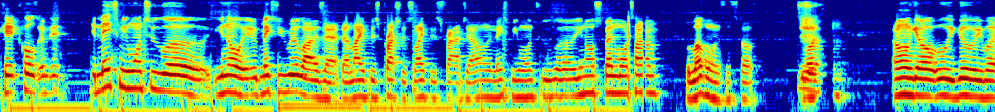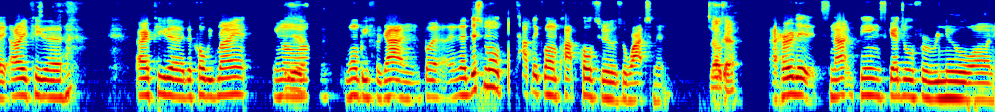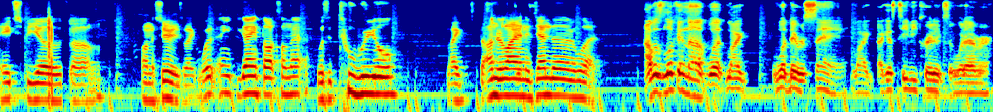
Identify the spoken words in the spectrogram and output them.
hit close. It, it it makes me want to uh, you know, it makes you realize that that life is precious, life is fragile, and it makes me want to uh, you know, spend more time with loved ones and stuff. Yeah. But, I don't want to get all ooey gooey, but RIP to RIP to the Kobe Bryant. You know, yeah. Won't be forgotten. But an additional topic on pop culture is The Watchmen. Okay. I heard it, it's not being scheduled for renewal on HBO's um, on the series. Like, what? Any, you got any thoughts on that? Was it too real? Like the underlying agenda or what? I was looking up what like what they were saying, like I guess TV critics or whatever,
